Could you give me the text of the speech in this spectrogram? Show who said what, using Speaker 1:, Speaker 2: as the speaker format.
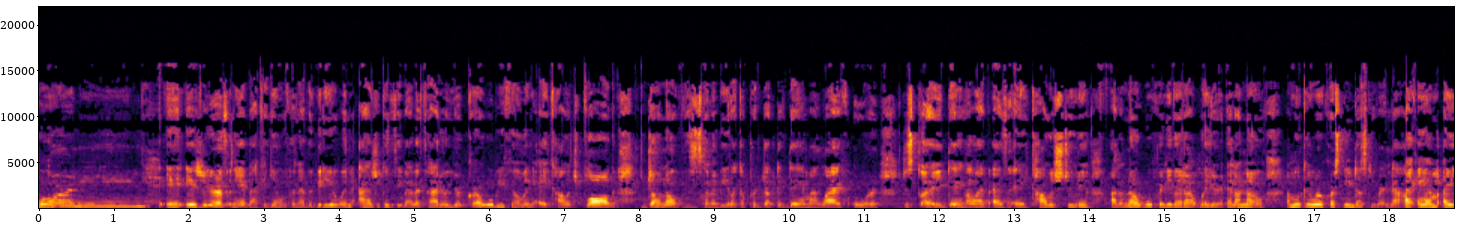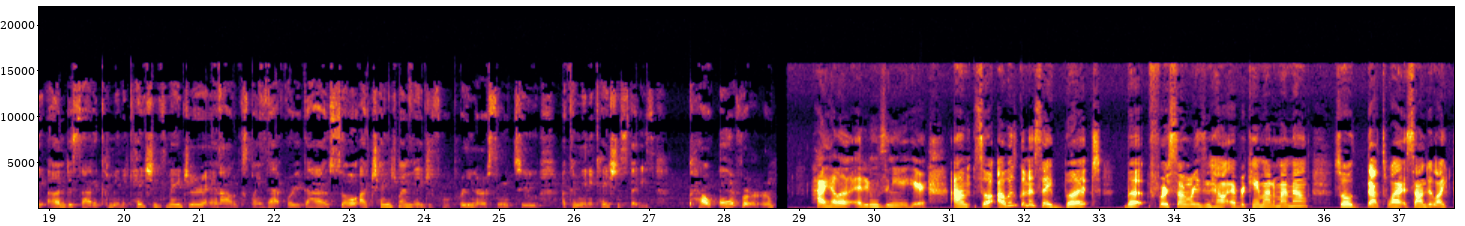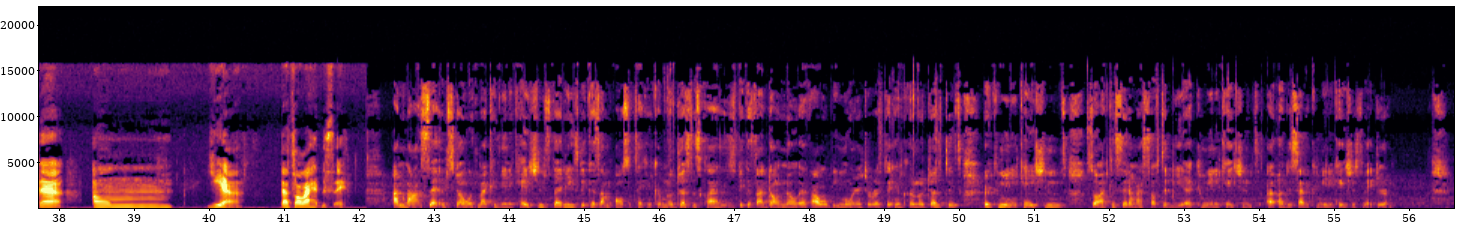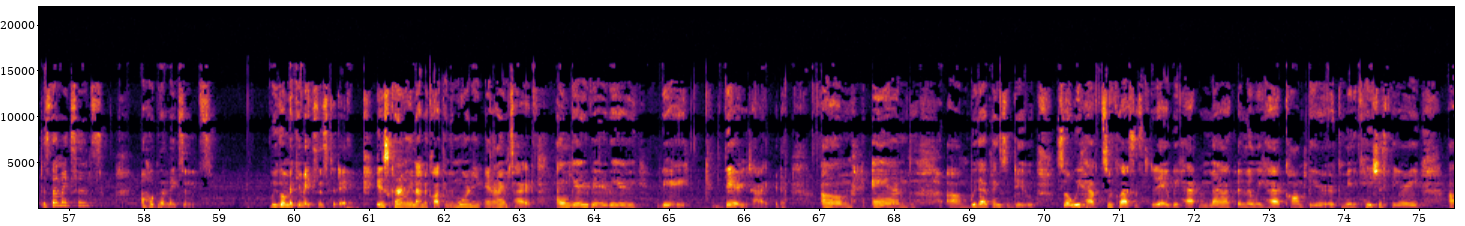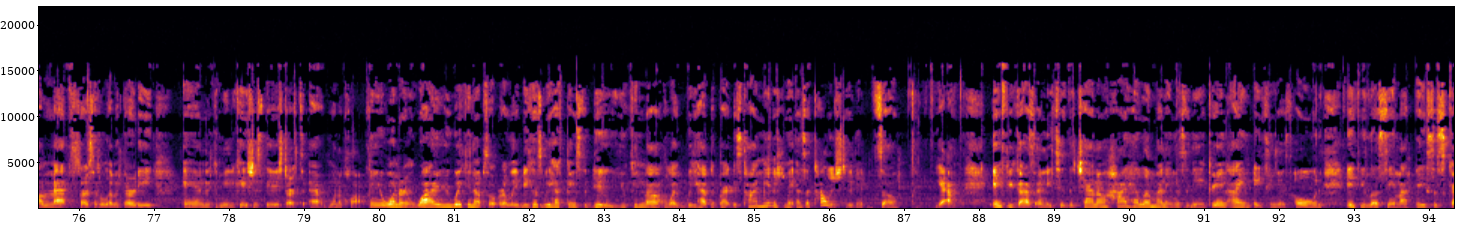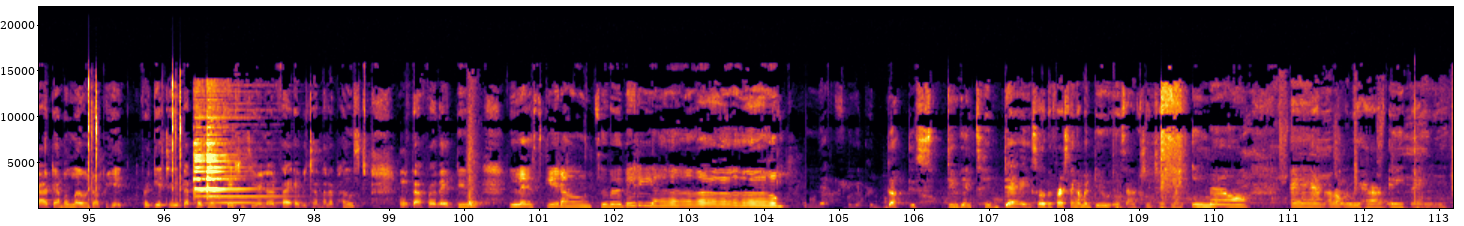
Speaker 1: morning. It is your girl Zinia back again with another video. And as you can see by the title your girl will be filming a college vlog. Don't know if this is going to be like a productive day in my life or just a day in the life as a college student. I don't know. We'll figure that out later. And I know I'm looking real crusty and dusty right now. I am a undecided communications major and I'll explain that for you guys. So I changed my major from pre-nursing to a communication studies. However
Speaker 2: Hi, hello, editing Zinia here. Um, so I was gonna say but, but for some reason, however, came out of my mouth. So that's why it sounded like that. Um, yeah, that's all I had to say.
Speaker 1: I'm not set in stone with my communication studies because I'm also taking criminal justice classes because I don't know if I will be more interested in criminal justice or communications. So I consider myself to be a communications, uh, undecided communications major. Does that make sense? I hope that makes sense we're gonna make it make sense today. It is currently nine o'clock in the morning and I am tired. I am very, very, very, very, very tired. Um, and um, we got things to do. So we have two classes today. We have math and then we have com theory or communications theory. Um, math starts at 11.30 and the communications theory starts at one o'clock. And you're wondering, why are you waking up so early? Because we have things to do. You cannot, like, we have to practice time management as a college student. So yeah. If you guys are new to the channel hi hello my name is Zinia Greene. I am 18 years old. If you love seeing my face subscribe down below and don't forget forget to hit that post notification so you're notified every time that I post. And without further ado let's get on to the video. Let's be a productive student today. So the first thing I'm gonna do is actually check my email and I don't really have anything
